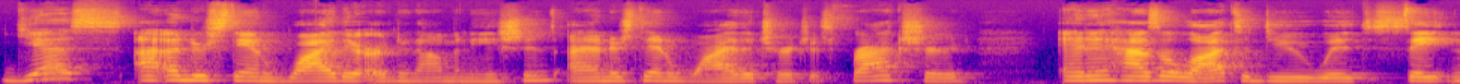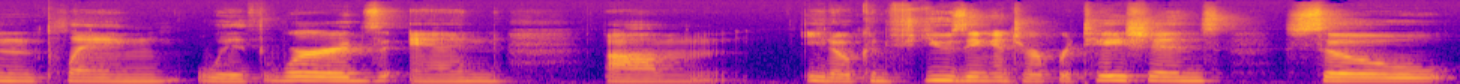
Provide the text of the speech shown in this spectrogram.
yes, I understand why there are denominations. I understand why the church is fractured. And it has a lot to do with Satan playing with words and, um, you know, confusing interpretations. So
